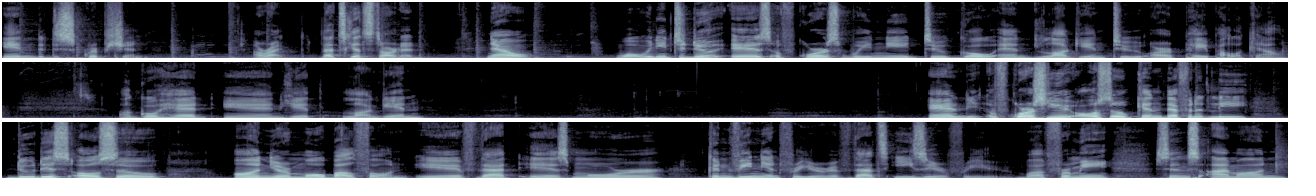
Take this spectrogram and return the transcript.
in the description. All right, let's get started. Now, what we need to do is, of course, we need to go and log into our PayPal account. I'll go ahead and hit login. And of course, you also can definitely do this also on your mobile phone if that is more convenient for you, if that's easier for you. But for me, since I'm on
